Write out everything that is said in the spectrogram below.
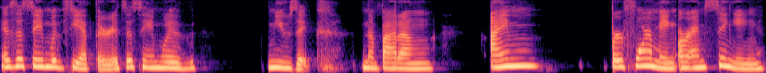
It's the same with theater. It's the same with music. Na parang I'm performing or I'm singing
